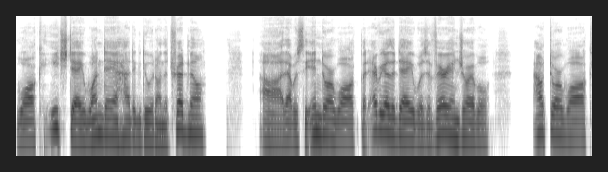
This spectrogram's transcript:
walk each day. One day I had to do it on the treadmill, uh, that was the indoor walk, but every other day was a very enjoyable outdoor walk.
